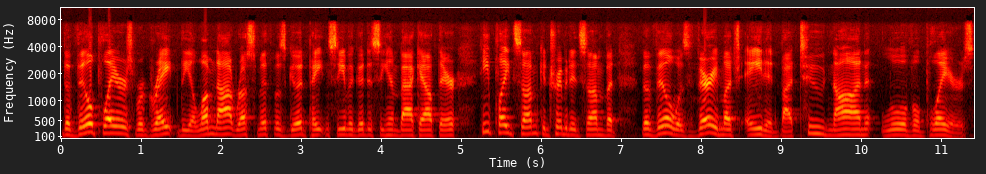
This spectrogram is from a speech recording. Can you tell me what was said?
the Ville players were great. The alumni, Russ Smith was good. Peyton Siva, good to see him back out there. He played some, contributed some, but the Ville was very much aided by two non Louisville players,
